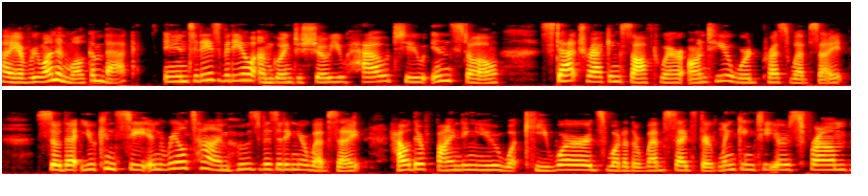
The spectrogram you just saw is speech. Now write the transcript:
Hi everyone and welcome back. In today's video I'm going to show you how to install stat tracking software onto your WordPress website so that you can see in real time who's visiting your website, how they're finding you, what keywords, what other websites they're linking to yours from,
